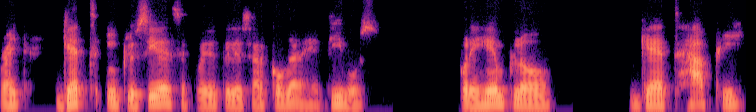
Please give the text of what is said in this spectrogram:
right? Get inclusive se puede utilizar con adjetivos. Por ejemplo, get happy,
